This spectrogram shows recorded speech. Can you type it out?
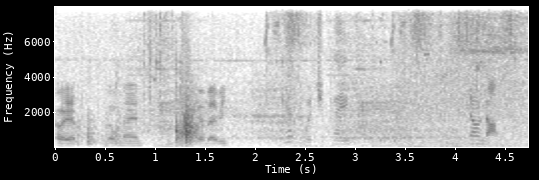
Oh yeah, good man. Yeah, baby. Get what you pay for. No nonsense.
